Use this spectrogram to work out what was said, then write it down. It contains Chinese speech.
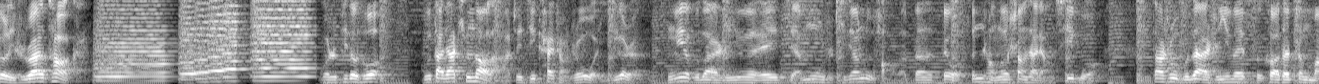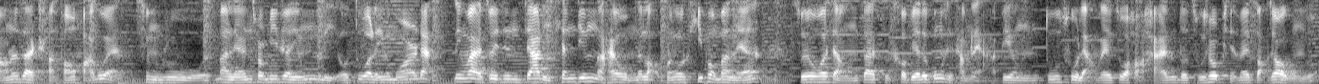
这里是 Red Talk，我是皮特托。如大家听到的啊，这期开场只有我一个人，同业不在是因为节目是提前录好的，被被我分成了上下两期播。大树不在是因为此刻他正忙着在产房华贵呢，庆祝曼联球迷阵营里又多了一个摩二代。另外，最近家里添丁的还有我们的老朋友 Hippo 曼联，所以我想在此特别的恭喜他们俩，并督促两位做好孩子的足球品味早教工作。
